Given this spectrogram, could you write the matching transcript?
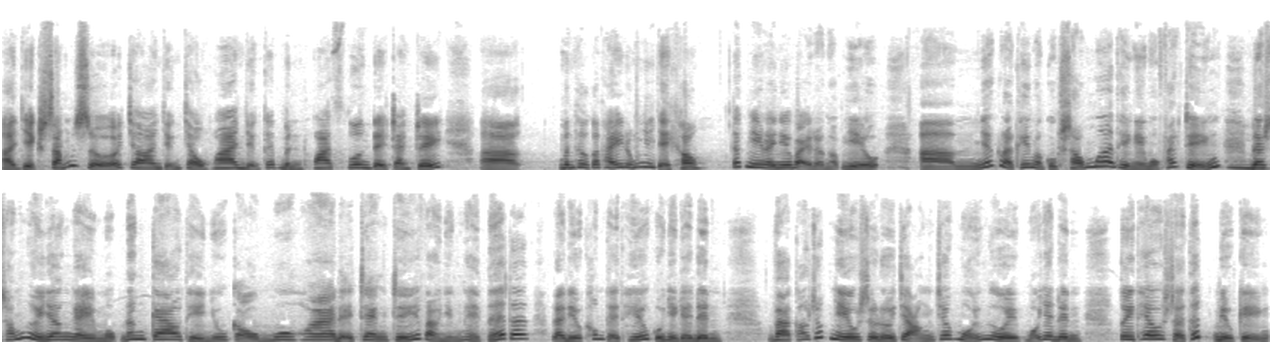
à, việc sắm sửa cho những chậu hoa, những cái bình hoa xuân để trang trí. À, Minh Thư có thấy đúng như vậy không? Tất nhiên là như vậy rồi ngọc diệu. À, nhất là khi mà cuộc sống á, thì ngày một phát triển ừ. đời sống người dân ngày một nâng cao thì nhu cầu mua hoa để trang trí vào những ngày tết á, là điều không thể thiếu của nhiều gia đình. Và có rất nhiều sự lựa chọn cho mỗi người mỗi gia đình tùy theo sở thích điều kiện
